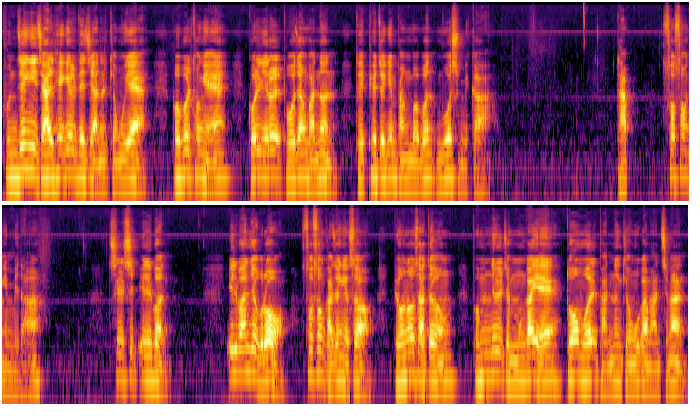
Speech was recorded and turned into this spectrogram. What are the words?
분쟁이 잘 해결되지 않을 경우에 법을 통해 권리를 보장받는 대표적인 방법은 무엇입니까? 답 소송입니다. 71번 일반적으로 소송 과정에서 변호사 등 법률 전문가의 도움을 받는 경우가 많지만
